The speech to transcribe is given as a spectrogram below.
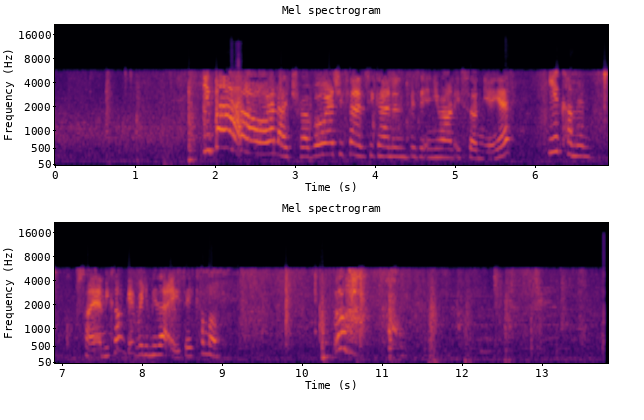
You back? Oh, hello, Trouble. How'd you fancy going and visiting your Auntie Sonia, yeah? You coming? Of course I am. You can't get rid of me that easy. Come on. Ugh.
